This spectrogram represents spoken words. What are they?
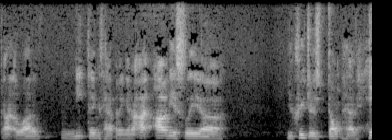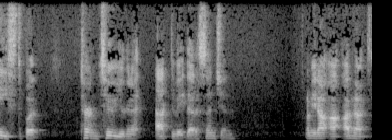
got a lot of neat things happening, and I, obviously uh, your creatures don't have haste, but turn two, you're to activate that Ascension. I mean, I, I'm not.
